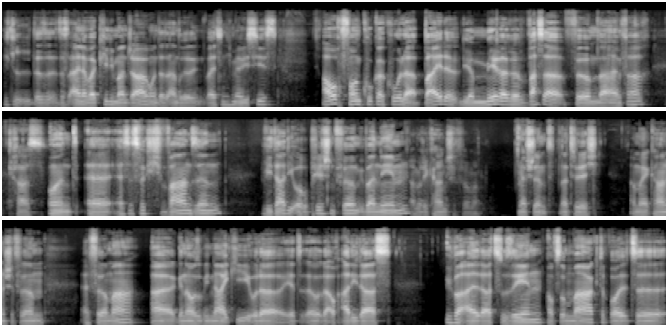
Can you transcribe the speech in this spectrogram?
ich, das, das eine war Kilimanjaro und das andere, weiß nicht mehr, wie es hieß, auch von Coca-Cola. Beide, die haben mehrere Wasserfirmen da einfach. Krass. Und äh, es ist wirklich Wahnsinn, wie da die europäischen Firmen übernehmen. Amerikanische Firma. Ja, stimmt, natürlich. Amerikanische Firmen, äh, Firma, äh, genauso wie Nike oder jetzt oder auch Adidas überall da zu sehen. Auf so einem Markt wollte,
